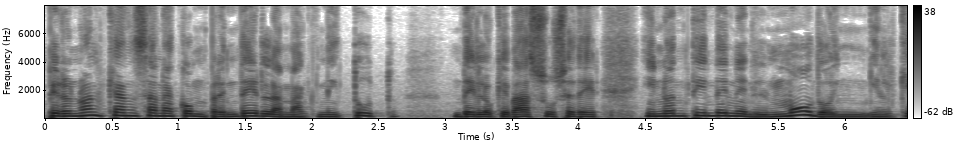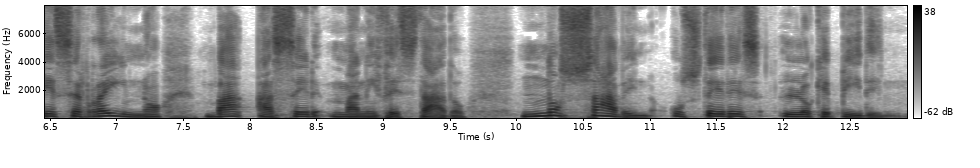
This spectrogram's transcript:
Pero no alcanzan a comprender la magnitud de lo que va a suceder y no entienden el modo en el que ese reino va a ser manifestado. No saben ustedes lo que piden.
